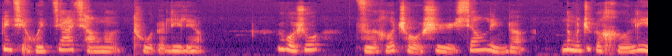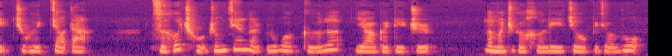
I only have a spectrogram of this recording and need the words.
并且会加强了土的力量。如果说子和丑是相邻的，那么这个合力就会较大。子和丑中间呢，如果隔了一二个地支，那么这个合力就比较弱。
